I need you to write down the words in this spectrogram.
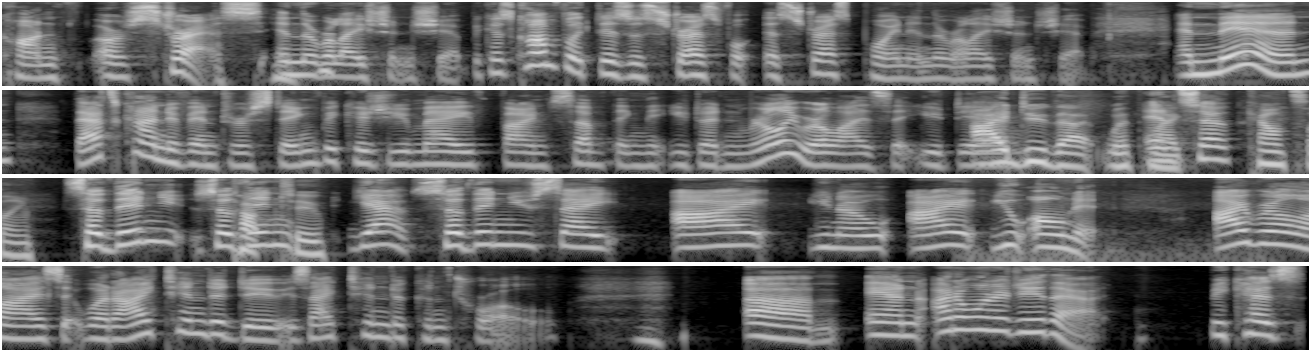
conf- or stress in the mm-hmm. relationship? Because conflict is a stressful a stress point in the relationship. And then that's kind of interesting because you may find something that you didn't really realize that you did. I do that with And my so- counseling. so then you so Top then two. yeah so then you say i you know i you own it i realize that what i tend to do is i tend to control. Um and i don't want to do that because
